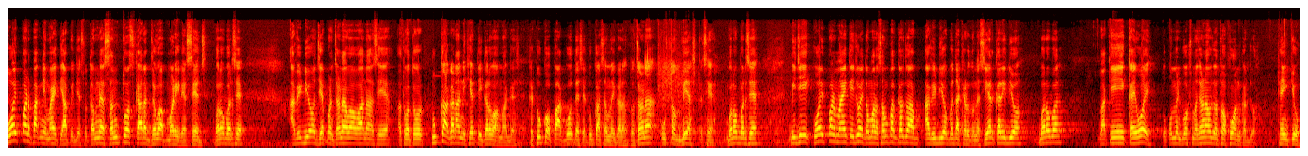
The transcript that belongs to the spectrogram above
કોઈ પણ પાકની માહિતી આપી દેશું. તમને સંતોષકારક જવાબ મળી રહેશે જ. બરોબર છે? આ વીડિયો જે પણ જણાવવાના છે અથવા તો ટૂંકા ગાળાની ખેતી કરવા માગે છે, કે ટૂંકો પાક ગોતે છે, ટૂંકા સમયગાળા. તો ચણા ઉત્તમ બેસ્ટ છે. બરોબર છે? બીજી કોઈ પણ માહિતી જોઈ તો મારો સંપર્ક કરજો. આ વીડિયો બધા ખેડૂતોને શેર કરી દો બરોબર? બાકી કંઈ હોય તો કોમેન્ટ બોક્સમાં જણાવજો અથવા ફોન કરજો. થેન્ક યુ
